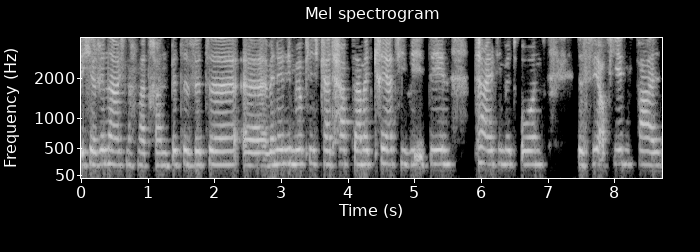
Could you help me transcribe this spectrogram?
ich erinnere euch nochmal dran, bitte, bitte, äh, wenn ihr die Möglichkeit habt, sammelt kreative Ideen, teilt die mit uns dass wir auf jeden Fall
